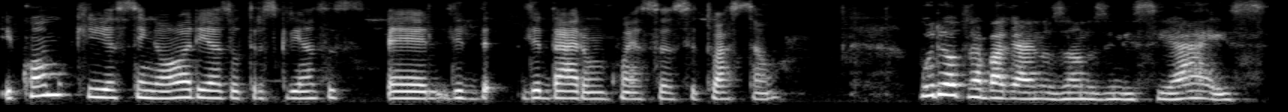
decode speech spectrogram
E como que a senhora e as outras crianças lid- lidaram com essa situação? Por eu trabalhar nos anos iniciais,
